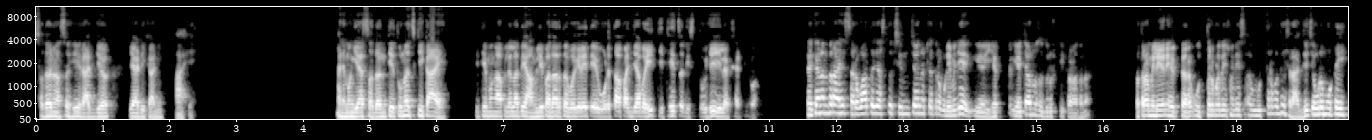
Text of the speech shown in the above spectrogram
सदन असं हे राज्य या ठिकाणी आहे. आणि मग या सदनतेतूनच की काय? तिथे मग आपल्याला ते अंमली पदार्थ वगैरे ते उडता पंजाबही तिथेच दिसतो हेही लक्षात ठेवा. त्याच्यानंतर आहे सर्वात जास्त सिंचन क्षेत्र कुठे म्हणजे हेक्ट- याच्यानुसार दृष्टिकोनातून सतरा मिलियन हेक्टर उत्तर प्रदेशमध्ये उत्तर प्रदेश राज्याचे एवढं मोठं आहे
